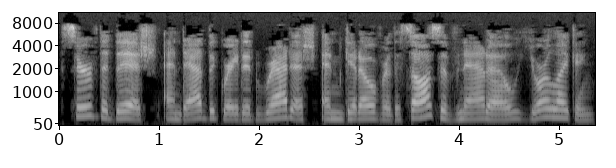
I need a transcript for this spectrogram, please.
Serve the dish, and add the grated radish, and get over the sauce of natto, your liking.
